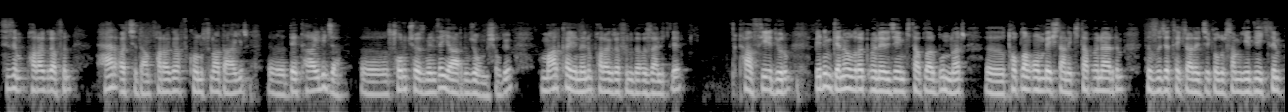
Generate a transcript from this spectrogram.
sizin paragrafın her açıdan paragraf konusuna dair e, detaylıca e, soru çözmenize yardımcı olmuş oluyor. Marka yayınlarının paragrafını da özellikle tavsiye ediyorum. Benim genel olarak önereceğim kitaplar bunlar. Ee, toplam 15 tane kitap önerdim. Hızlıca tekrar edecek olursam 7 İklim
